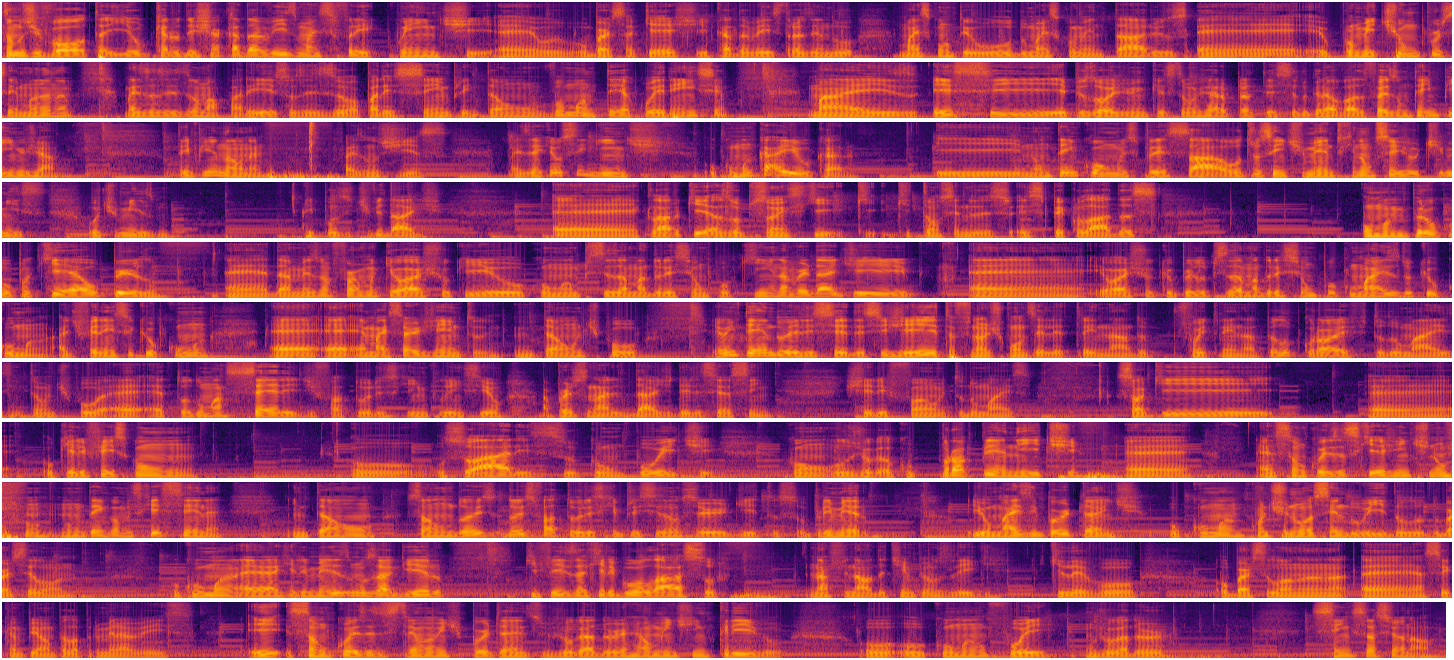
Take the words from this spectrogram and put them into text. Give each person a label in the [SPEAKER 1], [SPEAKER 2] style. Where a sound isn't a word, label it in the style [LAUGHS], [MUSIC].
[SPEAKER 1] Estamos de volta e eu quero deixar cada vez mais frequente é, o, o BarçaCast, cada vez trazendo mais conteúdo, mais comentários. É, eu prometi um por semana, mas às vezes eu não apareço, às vezes eu apareço sempre, então vou manter a coerência. Mas esse episódio em questão já era para ter sido gravado faz um tempinho já. Tempinho não, né? Faz uns dias. Mas é que é o seguinte, o Kuman caiu, cara. E não tem como expressar outro sentimento que não seja otimis, otimismo e positividade. É claro que as opções que estão sendo especuladas, uma me preocupa que é o Pirlo. É, da mesma forma que eu acho que o Kuman precisa amadurecer um pouquinho, na verdade, é, eu acho que o Pirlo precisa amadurecer um pouco mais do que o Kuman. A diferença é que o Kuman é, é, é, mais sargento. Então, tipo, eu entendo ele ser desse jeito, afinal de contas ele é treinado, foi treinado pelo Cruyff e tudo mais. Então, tipo, é, é toda uma série de fatores que influenciam a personalidade dele ser assim, xerifão e tudo mais. Só que é, o que ele fez com o, o Soares, com o Puig, com, os, com o próprio Pjanic, é, é, são coisas que a gente não, [LAUGHS] não tem como esquecer, né? Então, são dois, dois fatores que precisam ser ditos. O primeiro, e o mais importante, o Kuman continua sendo o ídolo do Barcelona. O Kuman é aquele mesmo zagueiro que fez aquele golaço na final da Champions League, que levou o Barcelona é, a ser campeão pela primeira vez. E são coisas extremamente importantes. Um jogador realmente incrível o, o Kuman foi um jogador sensacional.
